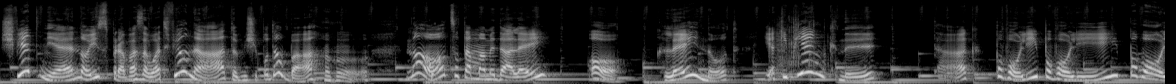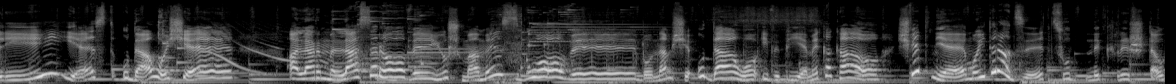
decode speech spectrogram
Świetnie, no i sprawa załatwiona. To mi się podoba. No, co tam mamy dalej? O, klejnot. Jaki piękny. Tak, powoli, powoli, powoli. Jest, udało się. Alarm laserowy już mamy z głowy, bo nam się udało i wypijemy kakao. Świetnie, moi drodzy, cudny kryształ,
